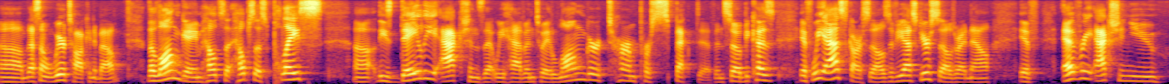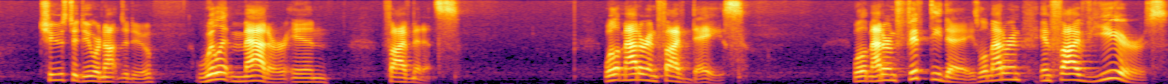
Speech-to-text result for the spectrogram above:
Um, that's not what we're talking about. The long game helps, helps us place uh, these daily actions that we have into a longer term perspective. And so, because if we ask ourselves, if you ask yourselves right now, if every action you choose to do or not to do, will it matter in five minutes? Will it matter in five days? Will it matter in 50 days? Will it matter in, in five years?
